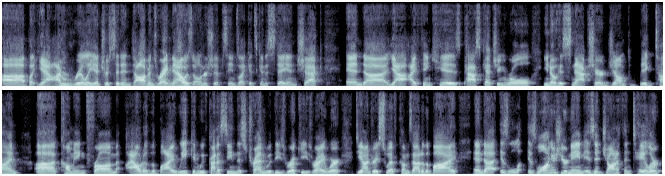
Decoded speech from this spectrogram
Uh, but yeah, I'm really interested in Dobbins right now. His ownership seems like it's going to stay in check. And uh, yeah, I think his pass catching role, you know, his snap share jumped big time uh, coming from out of the bye week. And we've kind of seen this trend with these rookies, right? Where D'Andre Swift comes out of the bye. And uh, as, as long as your name isn't Jonathan Taylor,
